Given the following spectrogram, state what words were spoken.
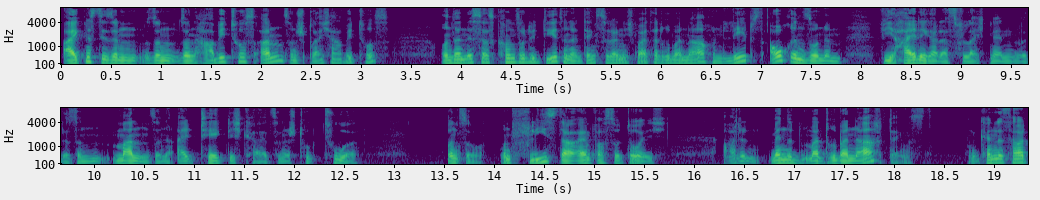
eignest dir so einen, so, so Habitus an, so einen Sprechhabitus, und dann ist das konsolidiert und dann denkst du da nicht weiter drüber nach und lebst auch in so einem, wie Heidegger das vielleicht nennen würde, so ein Mann, so eine Alltäglichkeit, so eine Struktur und so. Und fließt da einfach so durch. Aber dann, wenn du mal drüber nachdenkst, dann kann das halt,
